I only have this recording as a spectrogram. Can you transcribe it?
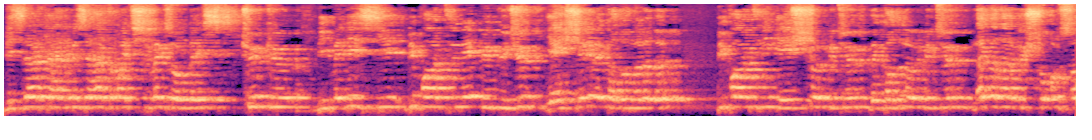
bizler kendimizi her zaman yetiştirmek zorundayız. Çünkü bilmeliyiz ki bir partinin en büyük gücü gençleri ve kadınlarıdır. Bir partinin gençlik örgütü ve kadın örgütü ne kadar güçlü olursa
